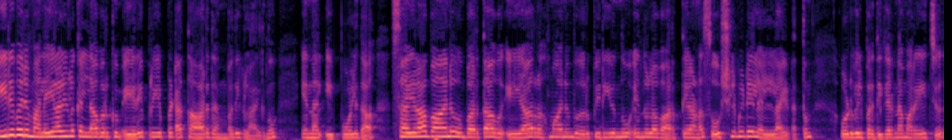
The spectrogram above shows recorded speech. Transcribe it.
ഇരുവരും മലയാളികൾക്കെല്ലാവർക്കും ഏറെ പ്രിയപ്പെട്ട താരദമ്പതികളായിരുന്നു. എന്നാൽ ഇപ്പോൾ ഇതാ സൈറ ബാനുവും ഭർത്താവ് എ ആർ റഹ്മാനും വേർപിരിയുന്നു എന്നുള്ള വാർത്തയാണ് സോഷ്യൽ മീഡിയയിൽ എല്ലായിടത്തും ഒടുവിൽ പ്രതികരണം അറിയിച്ച്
